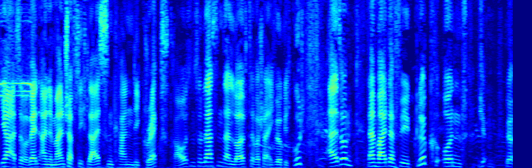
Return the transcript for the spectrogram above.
Ja, also wenn eine Mannschaft sich leisten kann, die Cracks draußen zu lassen, dann läuft er wahrscheinlich wirklich gut. Also, dann weiter viel Glück und ich, ja,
